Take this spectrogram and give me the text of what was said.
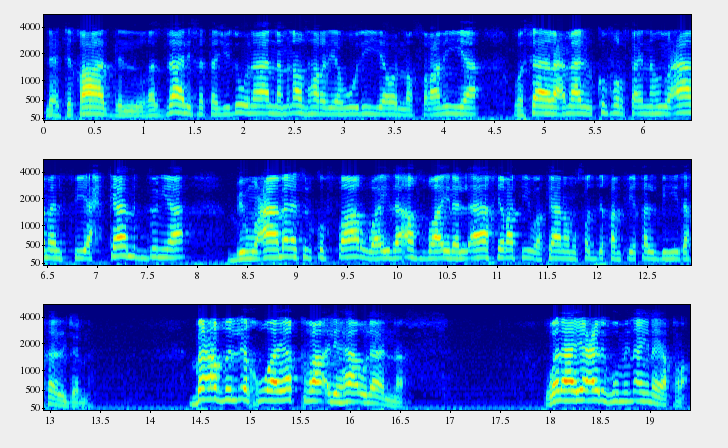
الاعتقاد للغزالي ستجدون أن من أظهر اليهودية والنصرانية وسائر أعمال الكفر فإنه يعامل في أحكام الدنيا بمعاملة الكفار وإذا أفضى إلى الآخرة وكان مصدقا في قلبه دخل الجنة. بعض الإخوة يقرأ لهؤلاء الناس ولا يعرف من أين يقرأ.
